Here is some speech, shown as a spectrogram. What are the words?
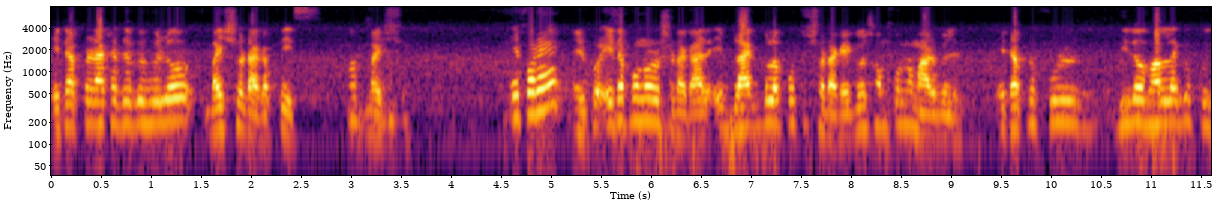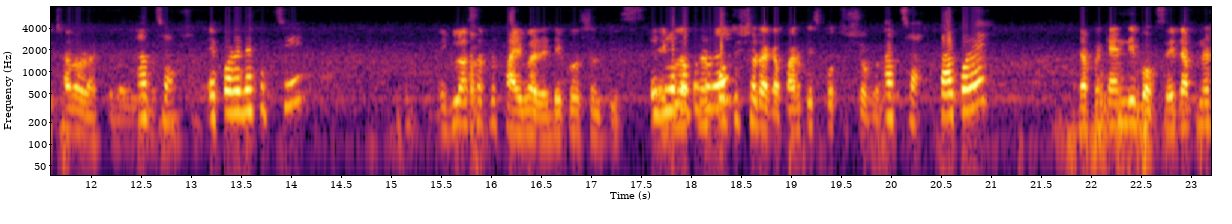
এটা আপনার রাখা যাবে হলো বাইশশো টাকা পিস আচ্ছা, বাইশশো। এরপরে? এরপর এটা পনেরোশো টাকা। আর এই ব্ল্যাকগুলো পঁচিশশো টাকা। এগুলো সম্পূর্ণ মার্বেলের। এটা আপনার ফুল দিলেও ভালো লাগবে ফুল ছাড়াও রাখতে পারবেন। আচ্ছা। এরপরে দেখাচ্ছি। এগুলো আছে আপনার ফাইবারের ডেকোরেশন পিস এগুলো আপনার করে? পঁচিশশো টাকা। পার পিস পঁচিশশো করে। আচ্ছা। তারপরে? এটা আপনার ক্যান্ডি বক্স এটা আপনার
